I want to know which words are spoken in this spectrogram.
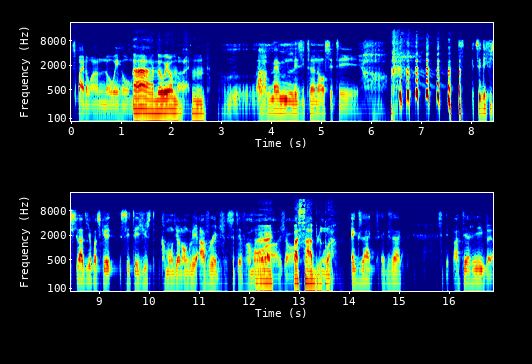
Spider-Man, No Way Home. Ah, No Way Home. Ouais. Hmm. Mm, Ah, même les Eternals, c'était. C'est difficile à dire parce que c'était juste, comment dit en anglais, average. C'était vraiment Ouais. euh, genre. Passable, Mm. quoi. Exact, exact. C'était pas terrible. euh,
